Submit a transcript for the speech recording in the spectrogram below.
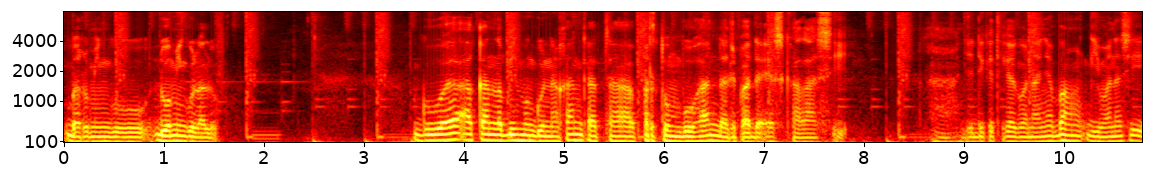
baru minggu dua minggu lalu gue akan lebih menggunakan kata pertumbuhan daripada eskalasi. Nah, jadi ketika gue nanya bang, gimana sih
